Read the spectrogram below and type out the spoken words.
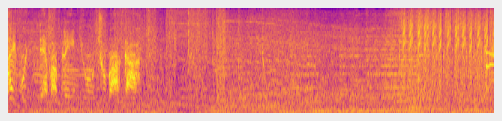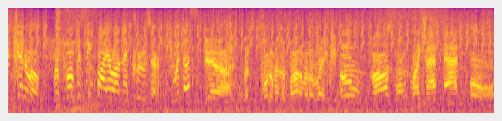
I would never blame you, Chewbacca. General, we're focusing fire on that cruiser. You with us? Yeah, let's put him in the bottom of the lake. Oh, Maz won't like that at all.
